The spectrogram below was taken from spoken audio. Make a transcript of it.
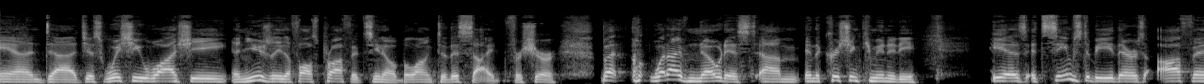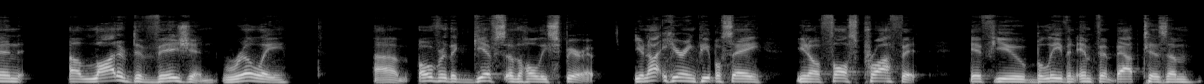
and uh, just wishy washy. And usually the false prophets, you know, belong to this side for sure. But what I've noticed um, in the Christian community is it seems to be there's often a lot of division, really, um, over the gifts of the Holy Spirit. You're not hearing people say, you know, false prophet if you believe in infant baptism,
